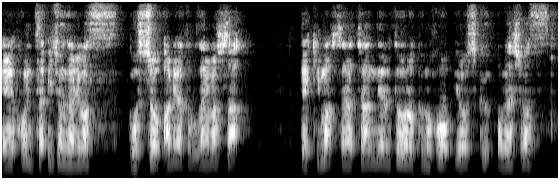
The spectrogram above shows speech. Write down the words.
えー本日は以上になります。ご視聴ありがとうございました。できましたらチャンネル登録の方よろしくお願いします。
